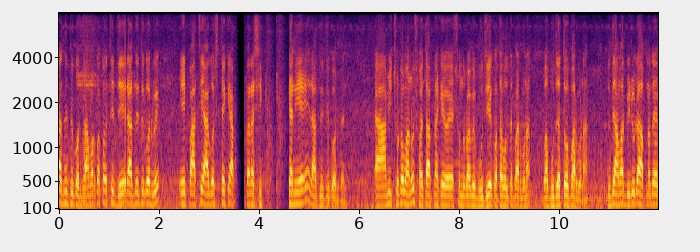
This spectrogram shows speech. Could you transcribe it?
রাজনীতি করবে, আমার কথা হচ্ছে যে রাজনীতি করবে, এই পাঁচই আগস্ট থেকে আপনারা শিক্ষা নিয়ে রাজনীতি করবেন। আমি ছোট মানুষ, হয়তো আপনাকে সুন্দরভাবে বুঝিয়ে কথা বলতে পারব না বা বুঝাতেও পারব না। যদি আমার ভিডিওটা আপনাদের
